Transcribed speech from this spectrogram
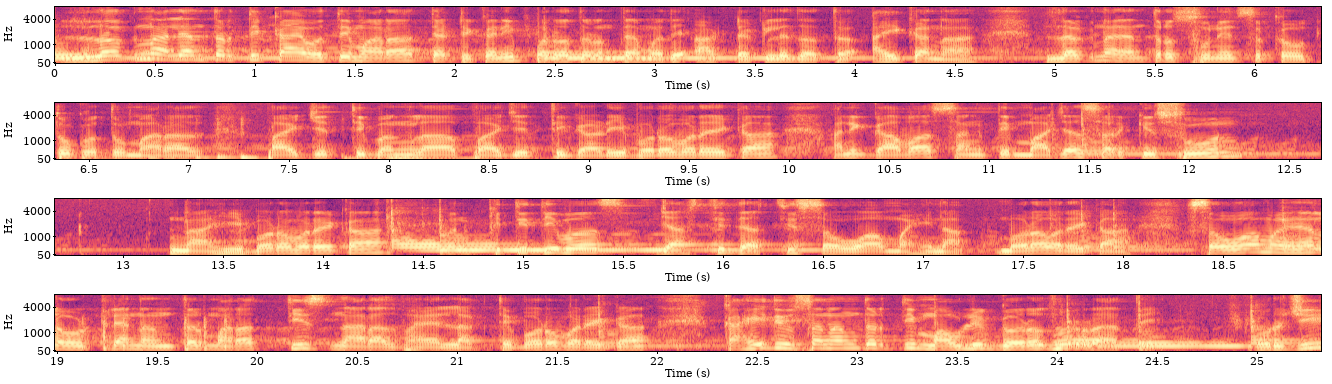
लग्न आल्यानंतर ती काय होते महाराज? त्या ठिकाणी परतंत्र्यामध्ये अटकले जातं. ऐका ना लग्न आल्यानंतर सुनेचं कौतुक होतो महाराज. पाहिजेत ती बंगला पाहिजेत ती गाडी. बरोबर आहे का? आणि गावात सांगते माझ्यासारखी सून नाही बरोबर आहे का? पण किती दिवस? जास्तीत जास्ती सव्वा महिना. बरोबर आहे का? सव्वा महिन्याला उठल्यानंतर महाराज तीच नाराज व्हायला लागते बरोबर आहे का? काही दिवसानंतर ती माऊली गरोधर राहते गुरुजी.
